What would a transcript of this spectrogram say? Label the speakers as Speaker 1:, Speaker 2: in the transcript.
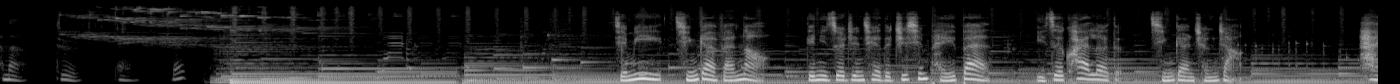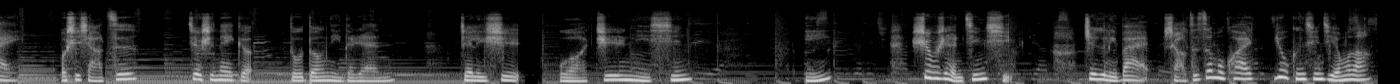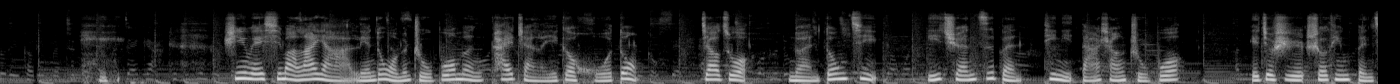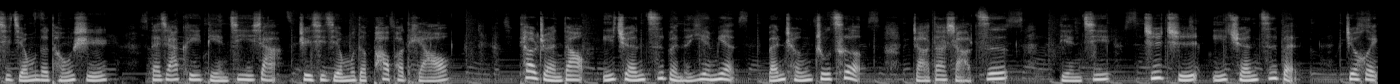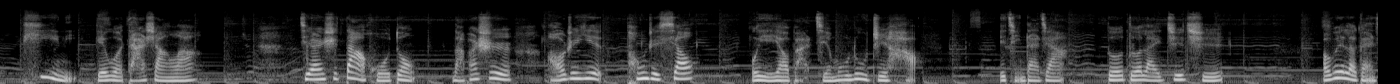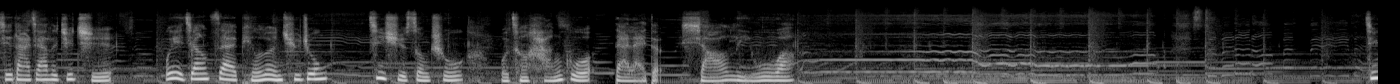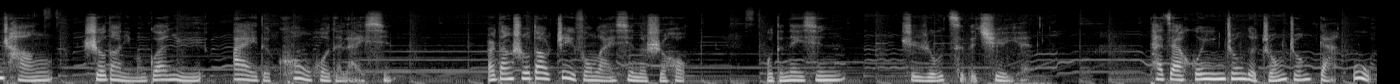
Speaker 1: 하나, 둘, 셋, 넷.
Speaker 2: 解密情感烦恼，给你最真切的知心陪伴与最快乐的情感成长。嗨，我是小资，就是那个读懂你的人。这里是我知你心。咦，是不是很惊喜？这个礼拜小资这么快又更新节目了？ 是因为喜马拉雅联动我们主播们开展了一个活动，叫做“暖冬季”，怡泉资本替你打赏主播，也就是收听本期节目的同时，大家可以点击一下这期节目的泡泡条，跳转到怡泉资本的页面，完成注册，找到小资，点击支持怡泉资本，就会替你给我打赏啦。既然是大活动。哪怕是熬着夜通着宵，我也要把节目录制好。也请大家多多来支持。而为了感谢大家的支持，我也将在评论区中继续送出我从韩国带来的小礼物哦。经常收到你们关于爱的困惑的来信。而当收到这封来信的时候，我的内心是如此的雀跃。他在婚姻中的种种感悟，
